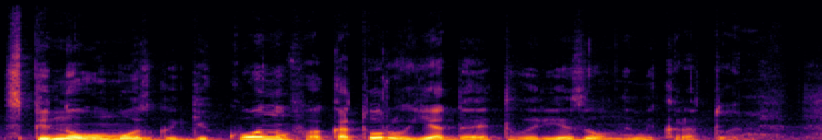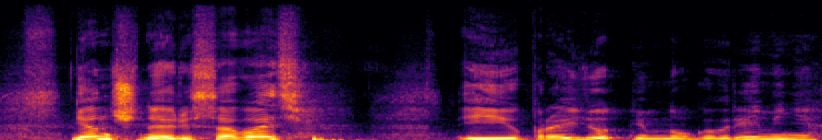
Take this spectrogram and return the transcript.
спинного мозга гекконов, о котором я до этого резал на микротоме. Я начинаю рисовать, и пройдет немного времени,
